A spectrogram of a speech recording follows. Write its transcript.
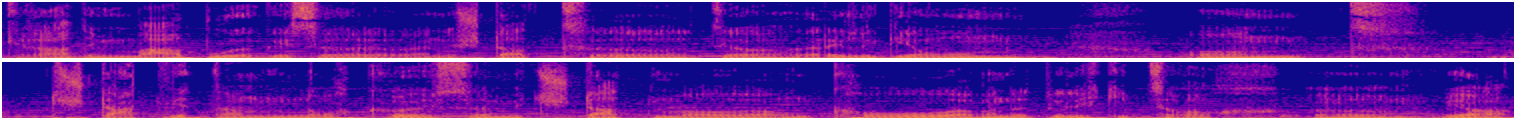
gerade Marburg ist ja eine Stadt äh, der Religion und die Stadt wird dann noch größer mit Stadtmauer und Co. Aber natürlich gibt es auch äh, ja,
